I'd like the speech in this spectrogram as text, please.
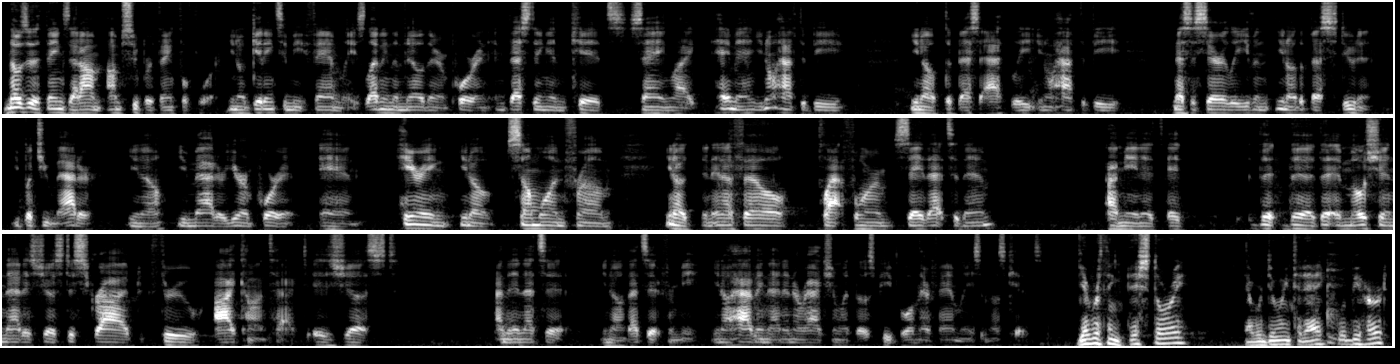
And those are the things that I'm I'm super thankful for. You know, getting to meet families, letting them know they're important, investing in kids, saying like, "Hey man, you don't have to be, you know, the best athlete. You don't have to be necessarily even, you know, the best student, but you matter, you know. You matter. You're important." And hearing, you know, someone from, you know, an NFL platform say that to them, I mean, it, it, the, the, the emotion that is just described through eye contact is just, I mean, that's it. You know, that's it for me. You know, having that interaction with those people and their families and those kids. You ever think this story that we're doing today would be heard?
